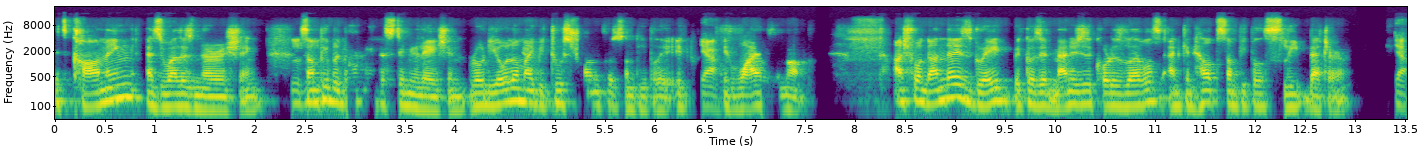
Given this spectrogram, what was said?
it's calming as well as nourishing. Mm-hmm. Some people don't need the stimulation. Rhodiola might be too strong for some people. It yeah. it wires them up. Ashwagandha is great because it manages cortisol levels and can help some people sleep better. Yeah.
